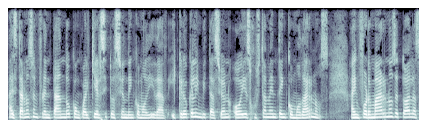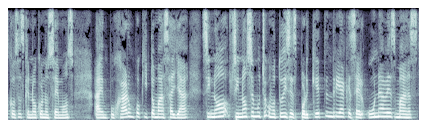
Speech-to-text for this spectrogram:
a estarnos enfrentando con cualquier situación de incomodidad. Y creo que la invitación hoy es justamente a incomodarnos, a informarnos de todas las cosas que no conocemos, a empujar un poquito más allá. Si no, si no sé mucho, como tú dices, ¿por qué tendría que ser una vez más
